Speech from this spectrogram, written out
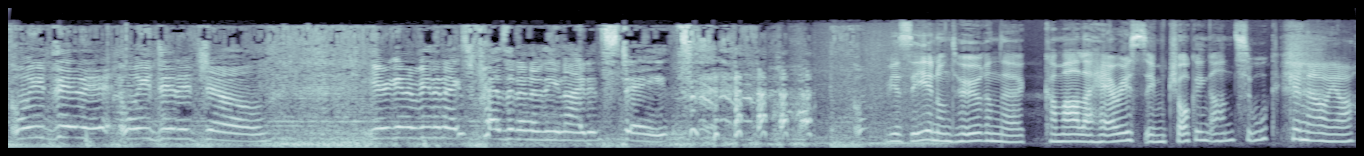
We did it. We did it, Joe. You're gonna be the next president of the United States. Wir sehen und hören äh, Kamala Harris im Jogginganzug. Genau, ja.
